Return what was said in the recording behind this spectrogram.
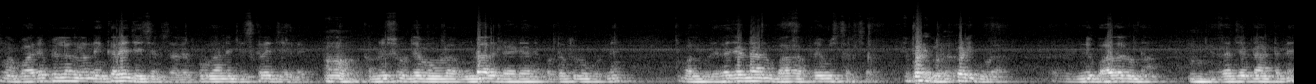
మా భార్య పిల్లలు నన్ను ఎంకరేజ్ చేశాను సార్. ఎప్పుడు కానీ డిస్కరేజ్ చేయలేదు కమ్యూనిస్ట్ ఉద్యమంలో ఉండాలి డాడీ అనే పద్ధతిలో కూడా వాళ్ళు ఎర్రజెండాను బాగా ప్రేమిస్తారు సార్. ఇప్పటికి కూడా? ఇప్పటికి కూడా. ఎన్ని బాధలు ఉన్నా ఉమ్. ఎర్రజెండా అంటేనే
